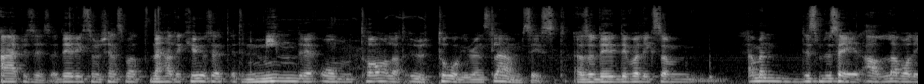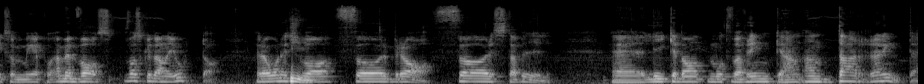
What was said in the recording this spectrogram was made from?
Nej, precis. Det liksom känns som att när hade Kyrgios ett, ett mindre omtalat uttåg ur en slam sist. Alltså det, det var liksom... Ja men det som du säger, alla var liksom med på... Ja men vad, vad skulle han ha gjort då? Raonic mm. var för bra, för stabil. Eh, likadant mot Wawrinka, han, han darrar inte.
